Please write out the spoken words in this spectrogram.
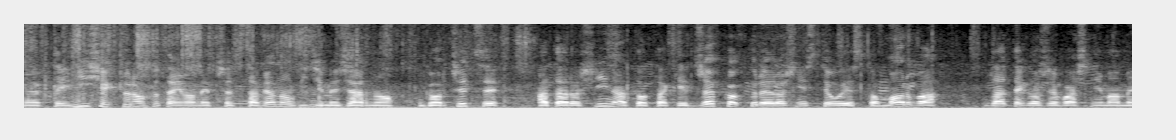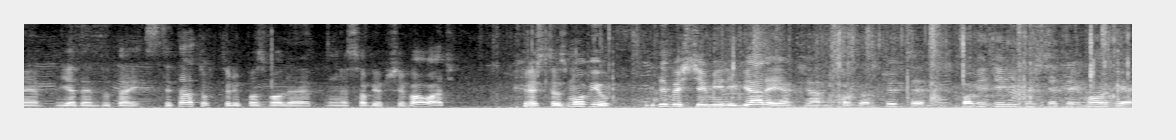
E, W tej misie, którą tutaj mamy przedstawioną, widzimy ziarno gorczycy, a ta roślina to takie drzewko, które rośnie z tyłu, jest to morwa, dlatego że właśnie mamy jeden tutaj z cytatów, który pozwolę mm, sobie przywołać. Chrystus mówił, gdybyście mieli wiarę jak ziarnko gorczycy, powiedzielibyście tej morwie,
